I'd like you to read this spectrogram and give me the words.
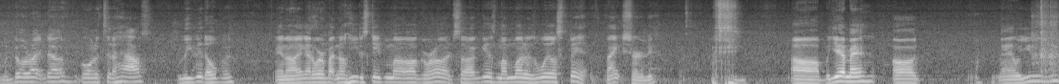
My door right there, going into the house, leave it open. And uh, I ain't gotta worry about no heat escaping my uh, garage, so I guess my money is well spent. Thanks, Shirley. Uh, but yeah, man. Uh, man, when you, you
